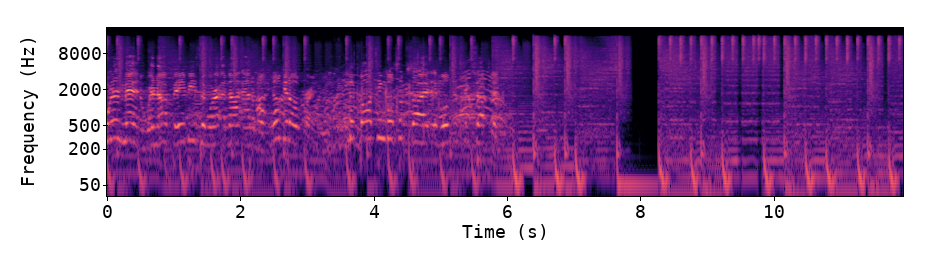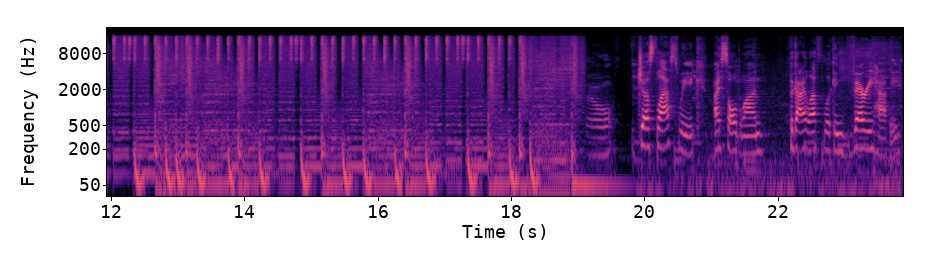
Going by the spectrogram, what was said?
We're men, we're not babies, and we're not animals. We'll get over it. The gawking will subside, and we'll just accept it. Just last week, I sold one. The guy left looking very happy,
